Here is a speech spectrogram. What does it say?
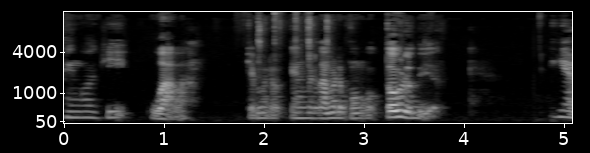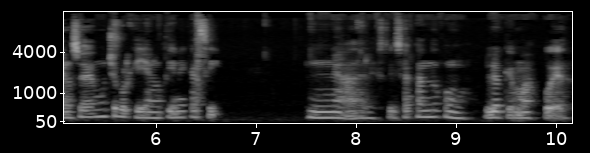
Tengo aquí guava, que me lo, en verdad me lo pongo todos los días. Y ya no se ve mucho porque ya no tiene casi nada. Le estoy sacando como lo que más puedo.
